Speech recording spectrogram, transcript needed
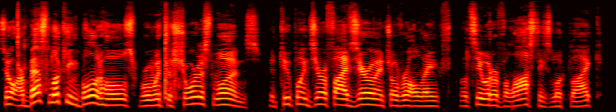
So our best looking bullet holes were with the shortest ones, the 2.050 inch overall length. Let's see what our velocities looked like.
